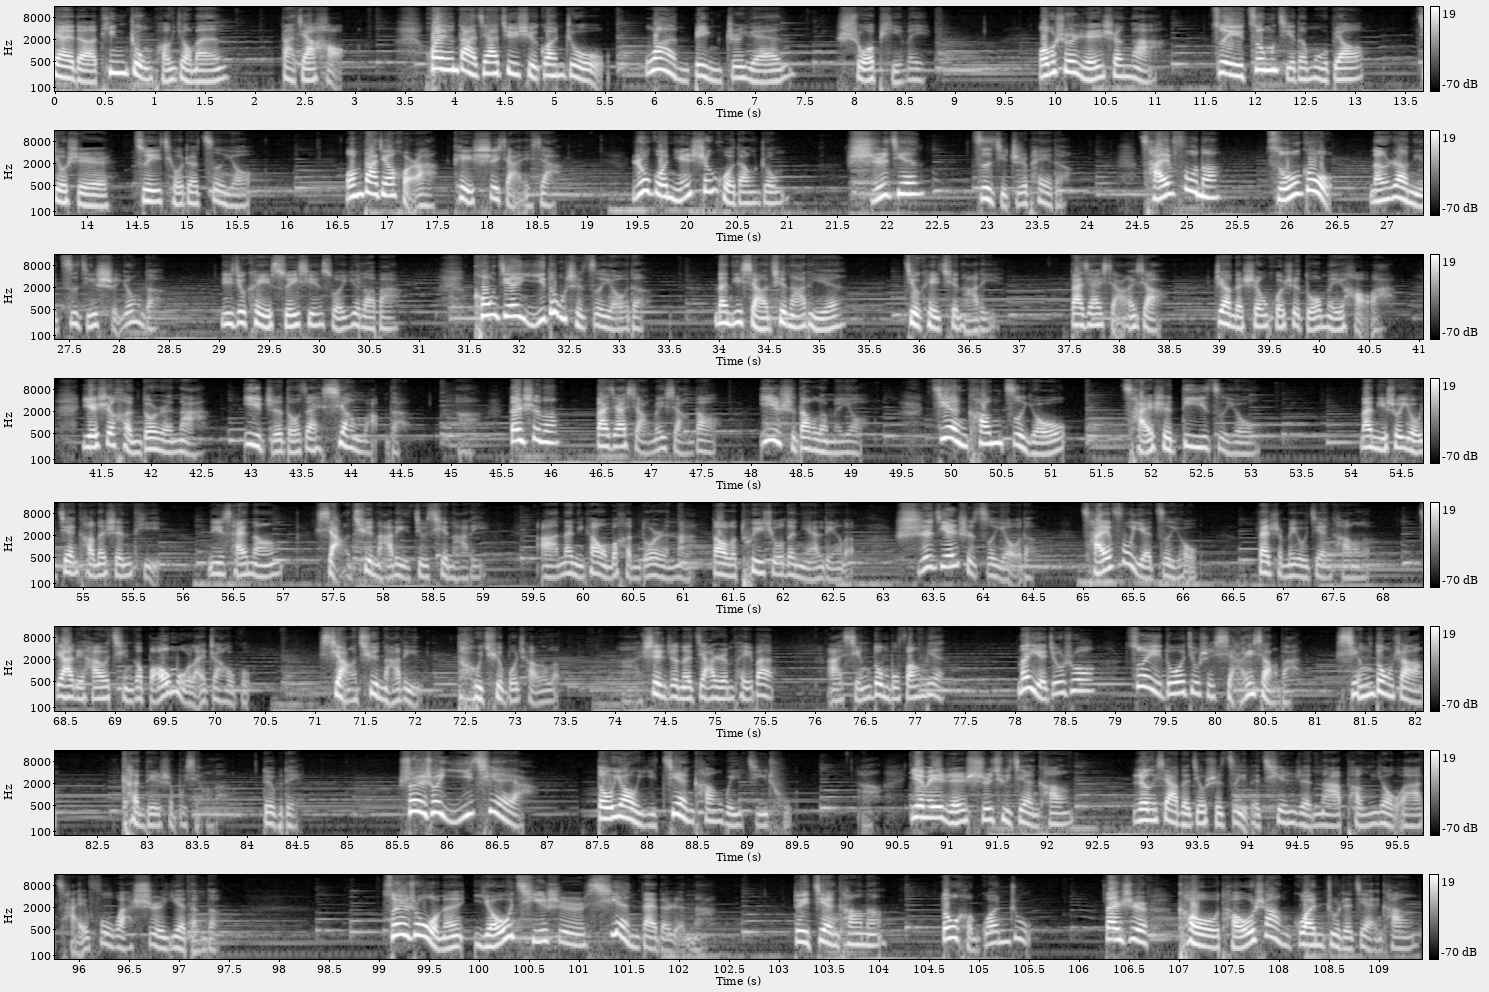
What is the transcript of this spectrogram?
亲爱的听众朋友们，大家好！欢迎大家继续关注《万病之源说脾胃》。我们说人生啊，最终极的目标就是追求着自由。我们大家伙儿啊，可以试想一下，如果您生活当中时间自己支配的，财富呢足够能让你自己使用的。你就可以随心所欲了吧？空间移动是自由的，那你想去哪里，就可以去哪里。大家想一想，这样的生活是多美好啊！也是很多人呐一直都在向往的啊。但是呢，大家想没想到，意识到了没有？健康自由才是第一自由。那你说有健康的身体，你才能。想去哪里就去哪里，啊，那你看我们很多人呐，到了退休的年龄了，时间是自由的，财富也自由，但是没有健康了，家里还要请个保姆来照顾，想去哪里都去不成了，啊，甚至呢家人陪伴，啊，行动不方便，那也就是说，最多就是想一想吧，行动上肯定是不行了，对不对？所以说一切呀。都要以健康为基础，啊，因为人失去健康，扔下的就是自己的亲人呐、朋友啊、财富啊、事业等等。所以说，我们尤其是现代的人呐，对健康呢都很关注，但是口头上关注着健康，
